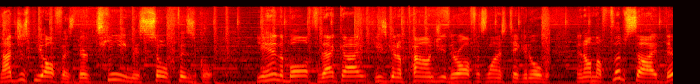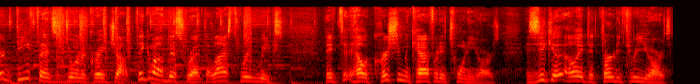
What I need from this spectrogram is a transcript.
not just the offense, their team is so physical. You hand the ball to that guy, he's going to pound you. Their offense line's taking over. And on the flip side, their defense is doing a great job. Think about this, Rhett. The last three weeks, they've held Christian McCaffrey to 20 yards, Ezekiel Elliott to 33 yards,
